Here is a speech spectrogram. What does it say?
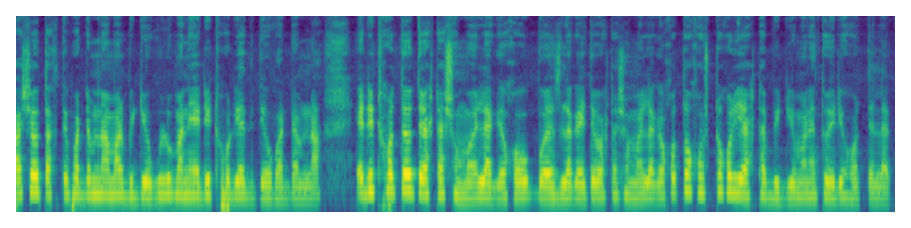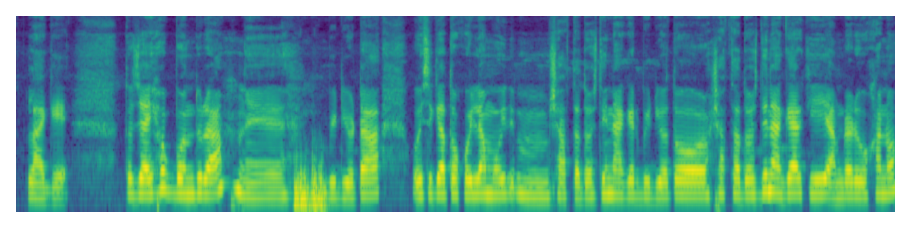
পাশেও থাকতে পারতাম না আমার ভিডিওগুলো মানে এডিট করিয়া দিতেও পারতাম না। এডিট করতেও তো একটা সময় লাগে হোক বয়স লাগাইতেও একটা সময় লাগে, কত কষ্ট করি একটা ভিডিও মানে তৈরি করতে লাগ- তো যাই হোক বন্ধুরা ভিডিওটা ওই গিয়া তো কইলাম ওই সপ্তাহ দশ দিন আগের ভিডিও, তো সপ্তাহ দশ দিন আগে আর কি আমরা ওখানেও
